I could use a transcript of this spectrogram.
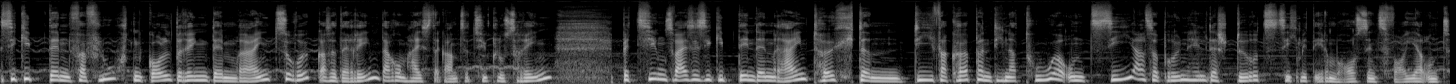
sie gibt den verfluchten Goldring dem Rhein zurück, also der Ring, darum heißt der ganze Zyklus Ring beziehungsweise sie gibt den den Rheintöchtern, die verkörpern die Natur und sie, also Brünnhilde, stürzt sich mit ihrem Ross ins Feuer und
